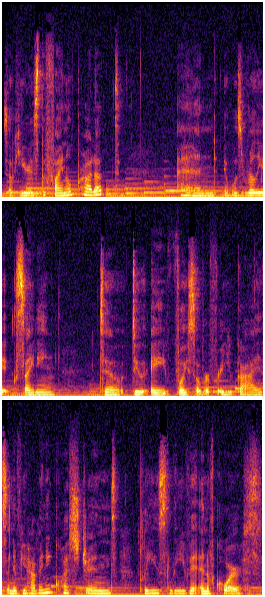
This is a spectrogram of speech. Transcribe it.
So here's the final product, and it was really exciting to do a voiceover for you guys. And if you have any questions, please leave it. And of course,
